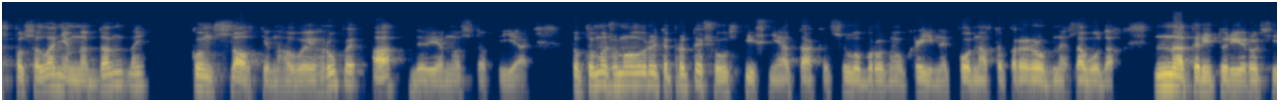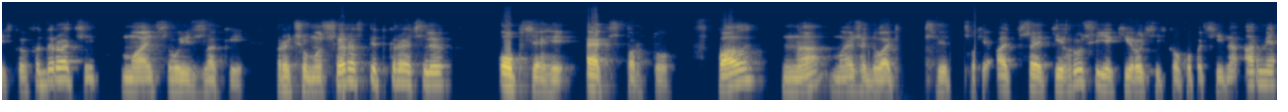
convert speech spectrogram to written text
з посиланням на дані консалтингової групи А-95. Тобто можемо говорити про те, що успішні атаки Сил оборони України по нафтопереробних заводах на території Російської Федерації мають свої знаки. Причому, ще раз підкреслюю, обсяги експорту впали на майже 20%. А це ті гроші, які російська окупаційна армія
